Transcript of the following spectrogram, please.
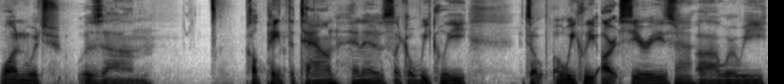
one which was um, called Paint the Town, and it was like a weekly. It's a, a weekly art series Yeah. uh, where we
